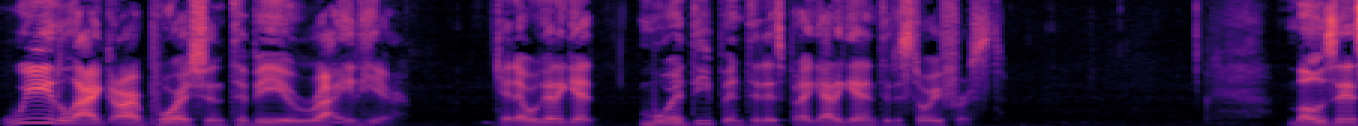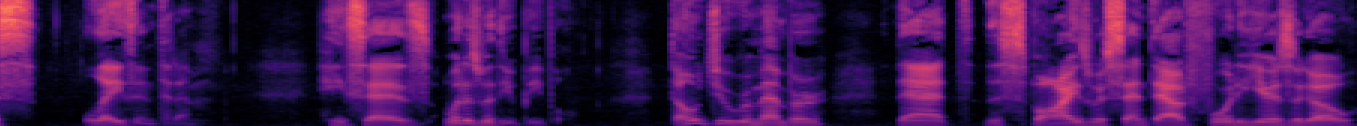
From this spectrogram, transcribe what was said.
We'd like our portion to be right here. Okay, now we're going to get more deep into this, but I got to get into the story first. Moses lays into them. He says, What is with you people? Don't you remember that the spies were sent out 40 years ago?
